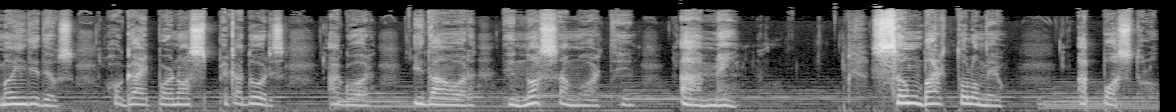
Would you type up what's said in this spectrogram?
Mãe de Deus, rogai por nós, pecadores, agora e da hora de nossa morte. Amém. São Bartolomeu, apóstolo,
